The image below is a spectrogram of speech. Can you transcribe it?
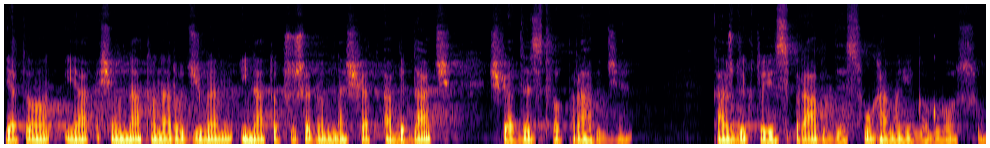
Ja, to, ja się na to narodziłem i na to przyszedłem na świat, aby dać świadectwo prawdzie. Każdy, kto jest prawdy, słucha mojego głosu.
